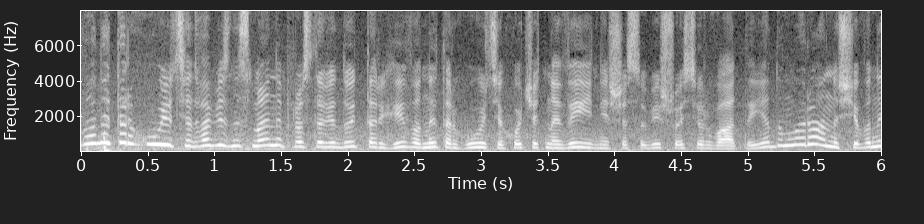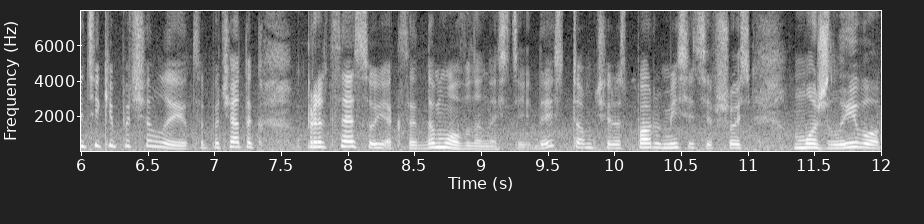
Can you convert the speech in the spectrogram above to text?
Вони торгуються. Два бізнесмени просто ведуть торги, вони торгуються, хочуть найвигідніше собі щось урвати. Я думаю, рано ще вони тільки почали. Це початок процесу, як це домовленості. Десь там через пару місяців щось можливо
